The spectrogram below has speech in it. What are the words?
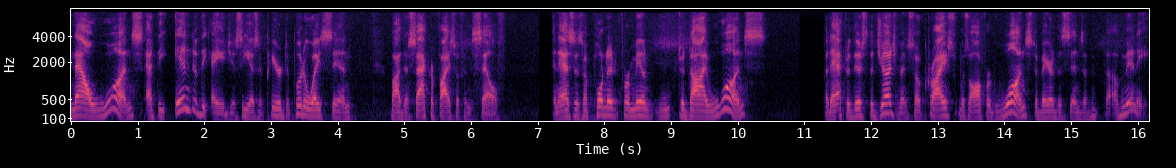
Now, once at the end of the ages, he has appeared to put away sin by the sacrifice of himself, and as is appointed for men to die once, but after this the judgment. So Christ was offered once to bear the sins of, of many.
